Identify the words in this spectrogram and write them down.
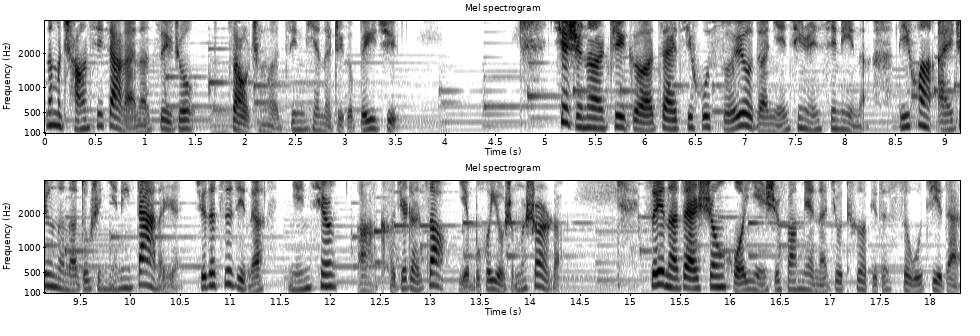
那么长期下来呢，最终。造成了今天的这个悲剧。确实呢，这个在几乎所有的年轻人心里呢，罹患癌症的呢都是年龄大的人，觉得自己呢年轻啊，可劲儿的造，也不会有什么事儿的。所以呢，在生活饮食方面呢，就特别的肆无忌惮，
